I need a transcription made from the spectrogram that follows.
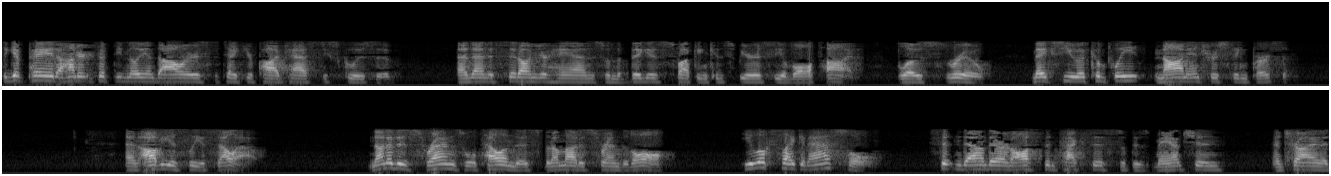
To get paid $150 million to take your podcast exclusive and then to sit on your hands when the biggest fucking conspiracy of all time blows through makes you a complete non-interesting person and obviously a sellout. None of his friends will tell him this, but I'm not his friend at all. He looks like an asshole sitting down there in Austin, Texas with his mansion and trying to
